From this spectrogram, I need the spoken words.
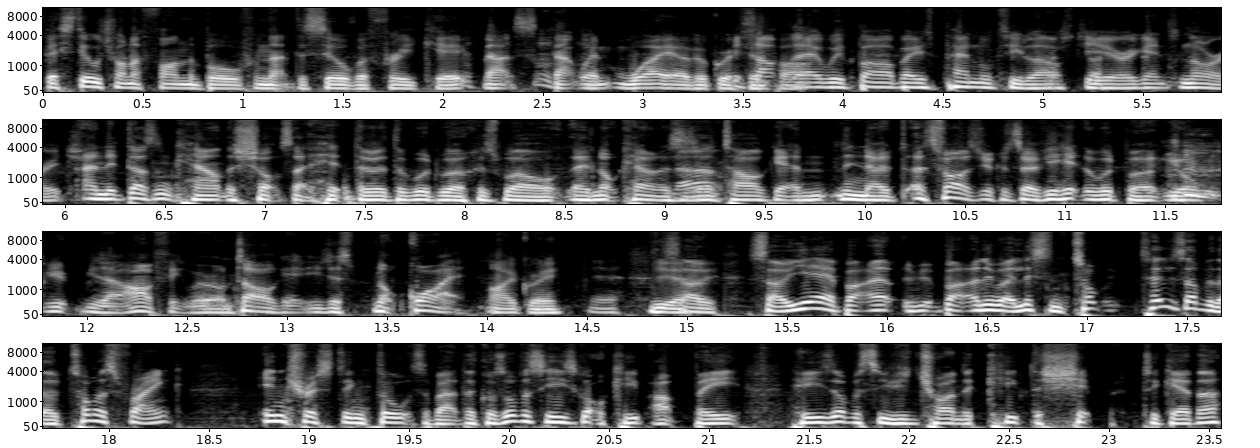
they're still trying to find the ball from that Dasilva free kick. That's that went way over Griffin It's up Park. there with Barbet's penalty last year against Norwich. And it doesn't count the shots that hit the, the woodwork as well. They're not counted as No. on target. And you know, as far as you're concerned, if you hit the woodwork, you're you, you know, I think we're on target. You're just not quite. I agree. Yeah. Yeah. So so yeah, but uh, but anyway, listen. Tom, tell you something though. Thomas Frank, interesting thoughts about that because obviously he's got to keep upbeat. He's obviously trying to keep the ship together.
